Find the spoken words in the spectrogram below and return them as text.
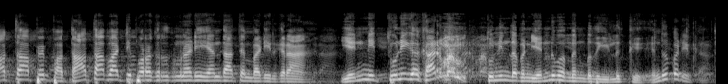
ஆத்தாப்பன் பா தாத்தா பாட்டி பிறக்கிறதுக்கு முன்னாடி ஏன் தாத்தன் பாடியிருக்கிறான்? எண்ணி துணிக கர்மம். துணிந்தவன் எண்ணுவம் என்பது இழுக்கு என்று பாடியிருக்கான்.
